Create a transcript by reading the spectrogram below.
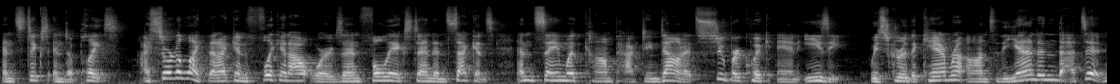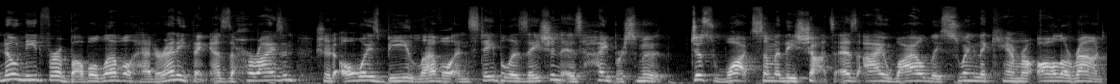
and sticks into place. I sort of like that I can flick it outwards and fully extend in seconds, and same with compacting down, it's super quick and easy. We screw the camera onto the end and that's it. No need for a bubble level head or anything as the horizon should always be level and stabilization is hyper smooth. Just watch some of these shots as I wildly swing the camera all around,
